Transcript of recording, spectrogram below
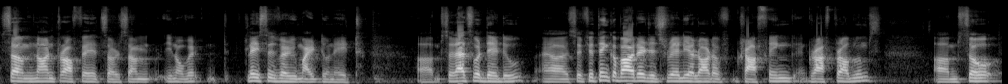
some nonprofits or some you know, places where you might donate. Um, so that's what they do. Uh, so if you think about it, it's really a lot of graphing, graph problems. Um, so,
